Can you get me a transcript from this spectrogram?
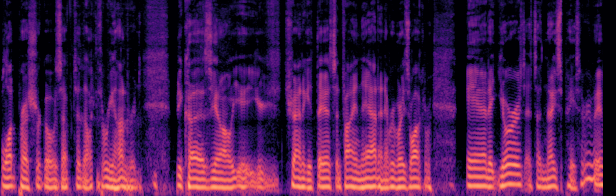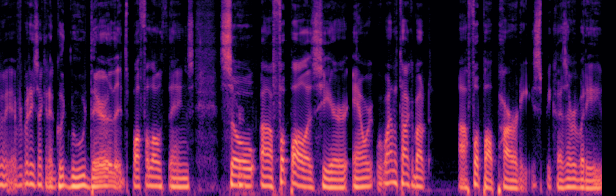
blood pressure goes up to like 300 because you know you, are trying to get this and find that, and everybody's walking. And at yours, it's a nice pace. Everybody, everybody's like in a good mood there. It's Buffalo things. So uh, football is here, and we want to talk about uh, football parties because everybody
